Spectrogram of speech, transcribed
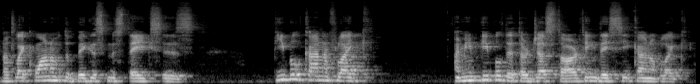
but like one of the biggest mistakes is people kind of like, I mean, people that are just starting, they see kind of like,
